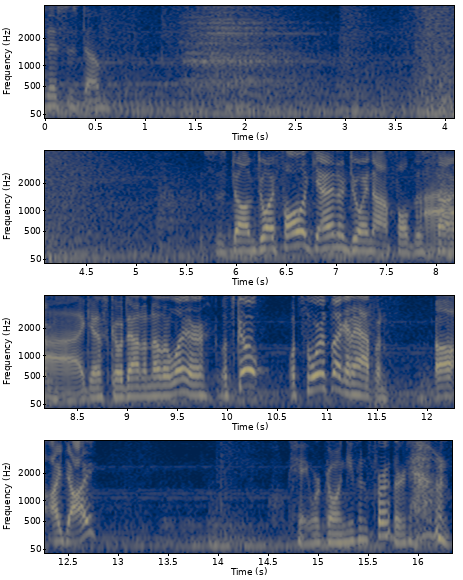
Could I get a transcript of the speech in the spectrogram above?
This is dumb. This is dumb. Do I fall again or do I not fall this time? Uh, I guess go down another layer. Let's go. What's the worst that could happen? Uh, I die? Okay, we're going even further down.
